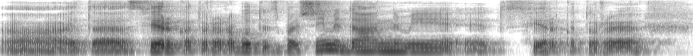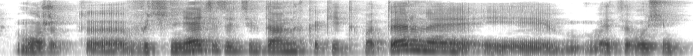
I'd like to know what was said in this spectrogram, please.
а, это сфера, которая работает с большими данными, это сфера, которая может э, вычленять из этих данных какие-то паттерны, и это очень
